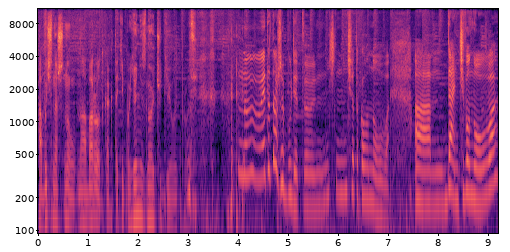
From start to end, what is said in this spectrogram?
Обычно ж, ну, наоборот, как-то типа, я не знаю, что делать просто. Ну, это тоже будет, э, нич- ничего такого нового. А, да, ничего нового,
